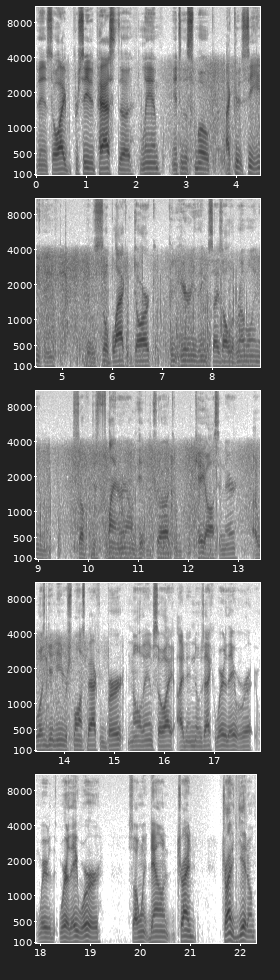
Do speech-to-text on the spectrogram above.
Then, so I proceeded past the limb into the smoke. I couldn't see anything. It was so black and dark. Couldn't hear anything besides all the rumbling and stuff just flying around hitting the truck and chaos in there. I wasn't getting any response back from Bert and all them, so I, I didn't know exactly where they were, where where they were. So I went down trying trying to get them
